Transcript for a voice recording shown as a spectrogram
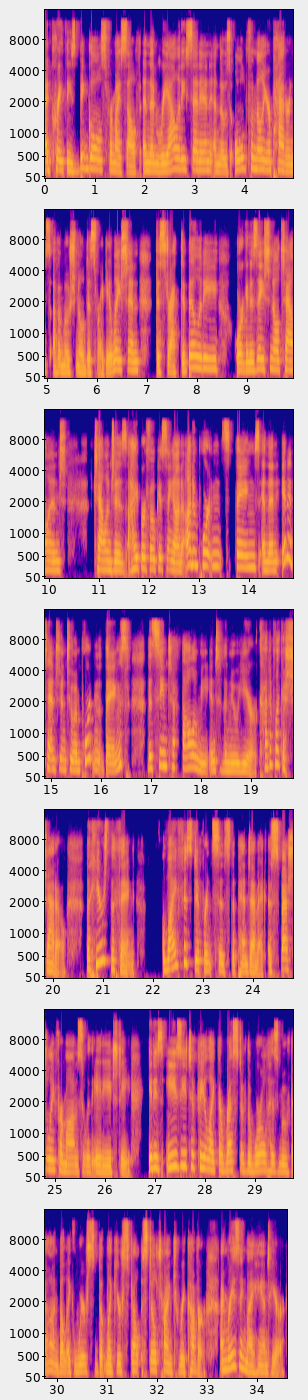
I'd create these big goals for myself and then reality set in and those old familiar patterns of emotional dysregulation, distractibility, organizational challenge, challenges, hyper focusing on unimportant things and then inattention to important things that seem to follow me into the new year, kind of like a shadow. But here's the thing. Life is different since the pandemic, especially for moms with ADHD. It is easy to feel like the rest of the world has moved on, but like we're st- like you're st- still trying to recover. I'm raising my hand here.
